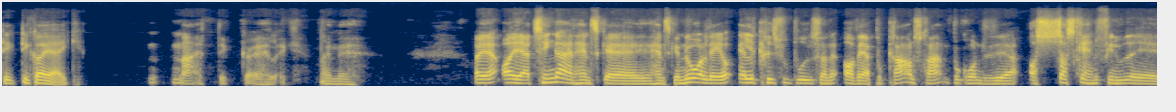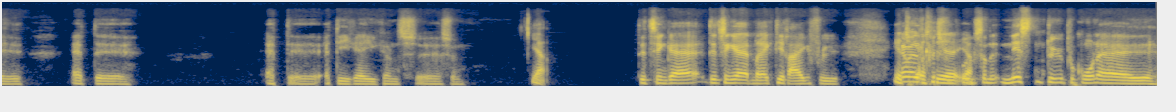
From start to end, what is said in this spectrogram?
Det, det gør jeg ikke. Nej, det gør jeg heller ikke. Men, øh, og, jeg, og jeg tænker, at han skal, han skal nå at lave alle krigsforbrydelserne og være på gravens rand på grund af det der, og så skal han finde ud af, at, øh, at, øh, at det ikke er Egons øh, søn. Ja. Det tænker, jeg, det tænker jeg er den rigtige rækkefølge. Jeg, jeg tror alle krigsforbrydelserne ja. næsten dø på grund af, øh,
